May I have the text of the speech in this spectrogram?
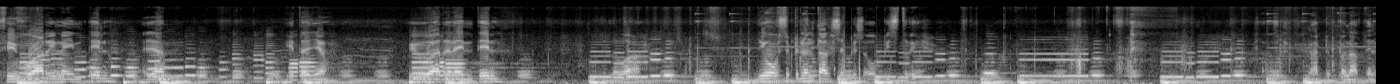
February 19. Ayan. Kita nyo? February 19. Dalawa. Hindi ko kasi pinuntahan sa office to eh. Hanapin pa natin.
